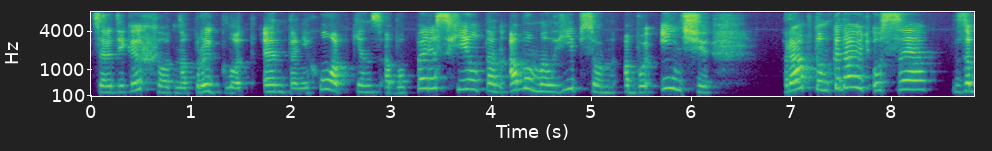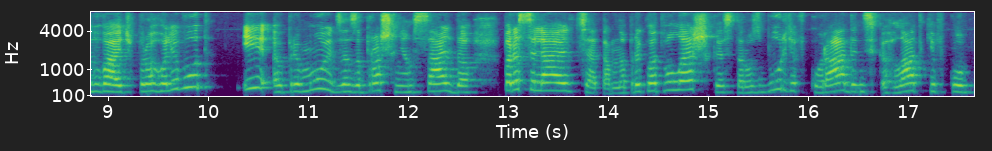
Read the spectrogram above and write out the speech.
серед яких, от, наприклад, Ентоні Хопкінс, або Періс Хілтон, або Мел Гібсон, або інші, раптом кидають усе, забувають про Голівуд і е, прямують за запрошенням Сальдо, переселяються там, наприклад, в Олешки, Старозбур'ївку, Радинськ, Гладківку.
